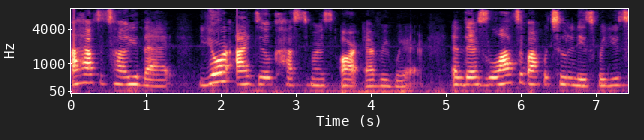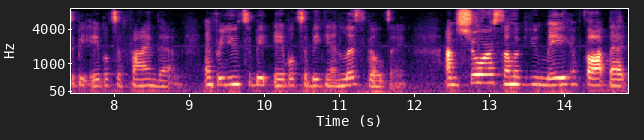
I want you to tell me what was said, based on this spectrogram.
I have to tell you that your ideal customers are everywhere, and there's lots of opportunities for you to be able to find them and for you to be able to begin list building. I'm sure some of you may have thought that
